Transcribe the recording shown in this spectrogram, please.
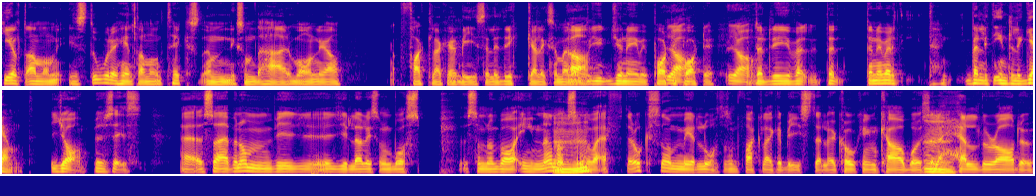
helt annan historia, helt annan text än liksom det här vanliga fuck like a beast eller dricka liksom, eller Ja. you, you name it, party Ja. party. Ja, Utan det är väldigt, den, den är väldigt, väldigt intelligent. ja precis. Eh, Så även om vi gillar liksom W.A.S.P. som den var innan och som Mm. den var efter också med låtar som Fuck Like a Beast eller Cocaine Cowboys eller Mm. Heldorado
